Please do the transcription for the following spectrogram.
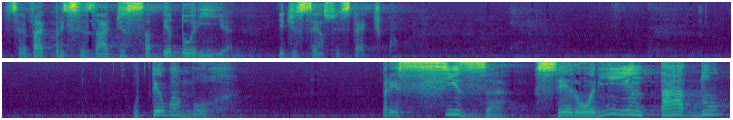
você vai precisar de sabedoria e de senso estético. O teu amor precisa ser orientado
